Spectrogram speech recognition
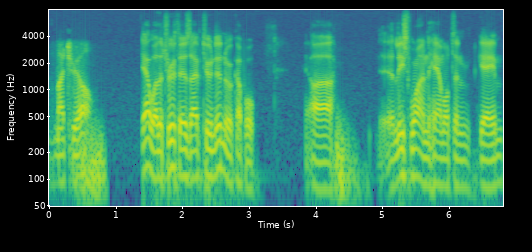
Montreal. Yeah, well, the truth is I've tuned into a couple uh, at least one Hamilton game,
